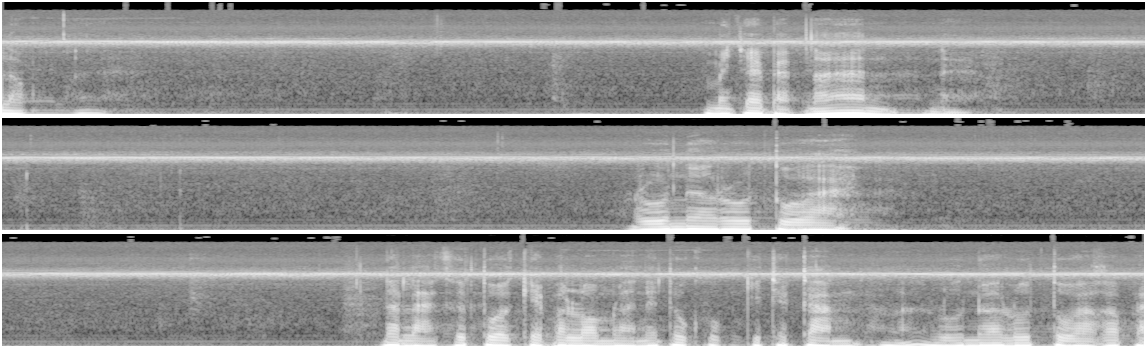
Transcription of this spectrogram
หรอก ไม่ใช่แบบนั้นนะรู้เนื้อรู้ตัว นั่นแหละคือตัวเก็บอารมณ์แหละในทุกๆกิจกรรม รู้เนื้อรู้ตัวเข้าไป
